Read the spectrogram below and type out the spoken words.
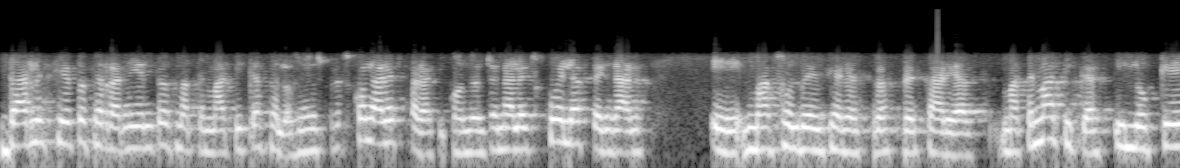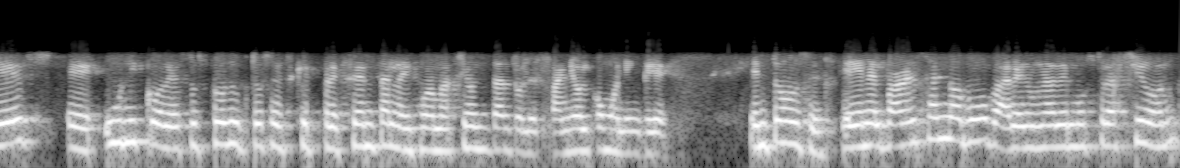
darles ciertas herramientas matemáticas a los niños preescolares para que cuando entren a la escuela tengan eh, más solvencia en nuestras tres áreas matemáticas. Y lo que es eh, único de estos productos es que presentan la información tanto en español como en inglés. Entonces, en el Barnes Noble va a haber una demostración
